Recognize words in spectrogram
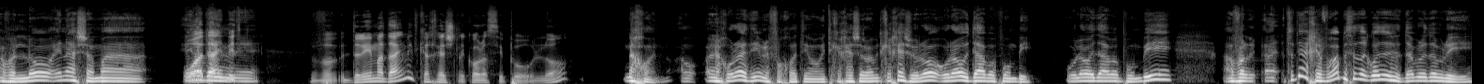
אבל לא, אין האשמה. הוא עדיין מת- אה, דרים עדיין מתכחש לכל הסיפור, לא? נכון, אנחנו לא יודעים לפחות אם הוא מתכחש או לא מתכחש, הוא לא, הוא לא הודה בפומבי. הוא לא הודה בפומבי, אבל אה, אתה יודע, חברה בסדר גודל של WWE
